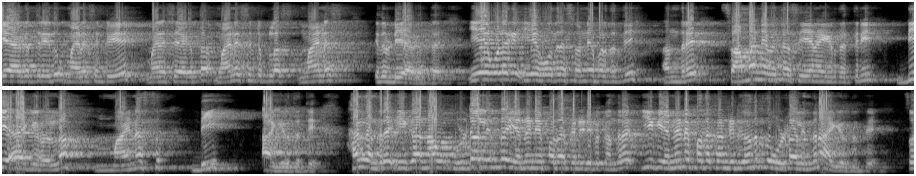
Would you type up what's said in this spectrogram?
ಎ ಆಗತ್ರಿ ಇದು minus into A minus A ಆಗುತ್ತಾ? ಮೈನಸ್ ಇಂಟು ಪ್ಲಸ್ ಮೈನಸ್ ಇದು ಡಿ ಆಗುತ್ತೆ. ಎ ಒಳಗೆ ಎ ಹೋದ್ರೆ ಸೊನ್ನೆ ಬರ್ತೈತಿ. ಅಂದ್ರೆ ಸಾಮಾನ್ಯ ವ್ಯತ್ಯಾಸ ಏನಾಗಿರ್ತೈತಿ ಡಿ ಆಗಿರೋಲ್ಲ ಮೈನಸ್ ಡಿ ಆಗಿರ್ತೈತಿ. ಹಂಗಂದ್ರೆ ಈಗ ನಾವು ಉಲ್ಟಾಲಿಂದ ಎರಡನೇ ಪದ ಕಂಡಿಡಿಬೇಕಂದ್ರೆ ಈಗ ಎಣ್ಣೆ ಪದ ಕಂಡಿಡಿದ ಅಂದ್ರೆ ಅದು ಉಲ್ಟಾಲಿಂದ ಆಗಿರ್ತೈತಿ. ಸೊ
